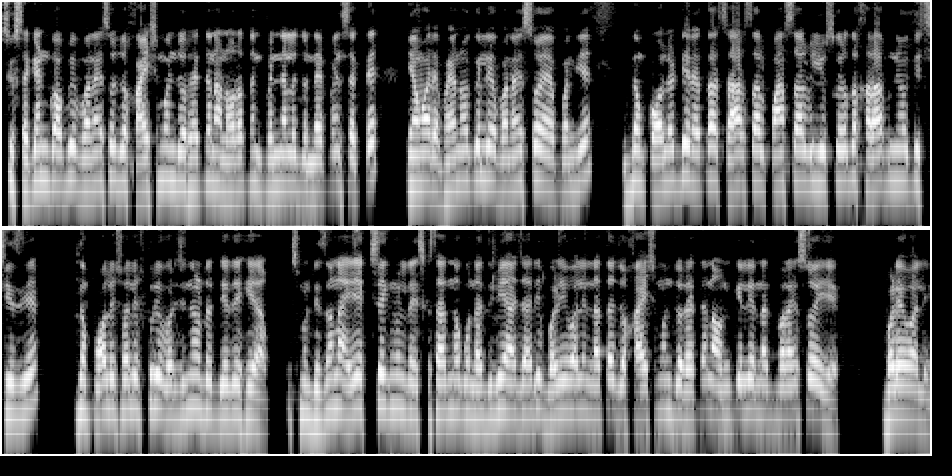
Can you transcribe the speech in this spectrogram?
उसकी सेकंड कॉपी बनाए सो जो ख्वाहिशमंद जो रहते हैं ना, नवरत्न पहनने जो नहीं पहन सकते, ये हमारे बहनों के लिए बनाए सो है अपन ये। एकदम क्वालिटी रहता है चार साल, पाँच साल भी यूज़ करो तो खराब नहीं होती चीज़ ये। एकदम पॉलिश वॉलिश पूरी ओरिजिनल रहती है, देखिए आप। इसमें डिज़ाइन एक से एक मिल रहा है। इसके साथ में नद भी आ जा रही बड़ी वाली नत है, जो ख्वाहिशमंद जो रहते हैं ना, उनके लिए नद बनाई सो है ये, बड़े वाली।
